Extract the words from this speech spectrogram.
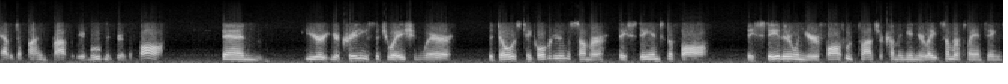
have a defined property of movement during the fall, then you're you're creating a situation where the does take over during the summer, they stay into the fall, they stay there when your fall food plots are coming in, your late summer plantings,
